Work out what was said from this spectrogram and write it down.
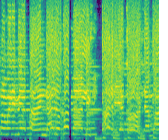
బామ్మని బంగారు బొమ్మాలి భార్య కొండమ్మా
